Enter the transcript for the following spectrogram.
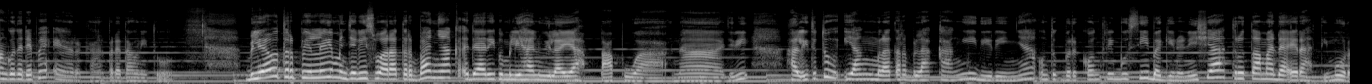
anggota DPR kan pada tahun itu. Beliau terpilih menjadi suara terbanyak dari pemilihan wilayah Papua. Nah, jadi hal itu tuh yang melatar belakangi dirinya untuk berkontribusi bagi Indonesia, terutama daerah timur.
